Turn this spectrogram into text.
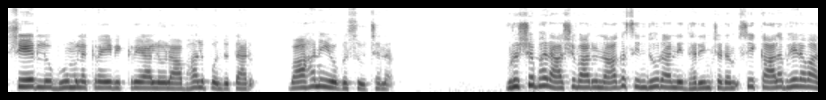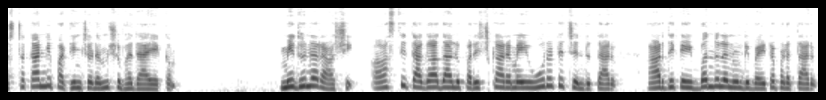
షేర్లు భూముల క్రయ విక్రయాల్లో లాభాలు పొందుతారు. వాహనయోగ సూచన వృషభ రాశివారు నాగసింధూరాన్ని ధరించడం శ్రీ కాలభైరవ అష్టకాన్ని పఠించడం శుభదాయకం. మిథున రాశి ఆస్తి తగాదాలు పరిష్కారమై ఊరట చెందుతారు. ఆర్థిక ఇబ్బందుల నుండి బయటపడతారు.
